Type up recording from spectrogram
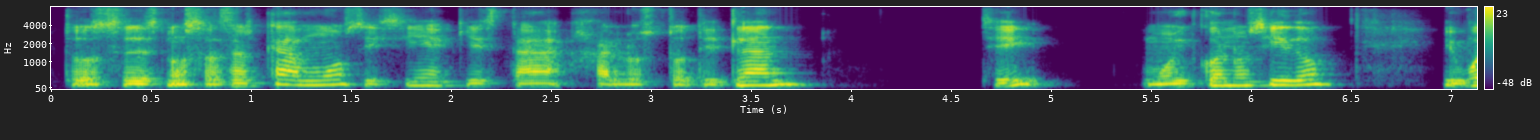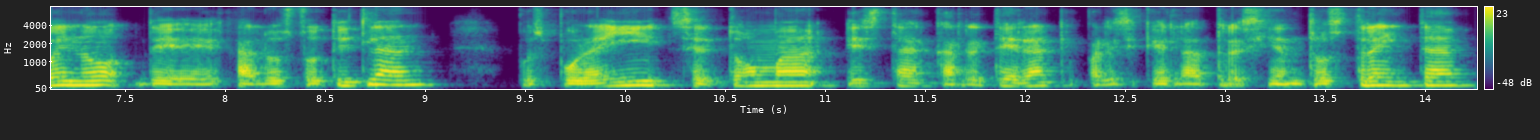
Entonces nos acercamos y sí, aquí está Jalostotitlán, ¿sí? Muy conocido. Y bueno, de Jalostotitlán, pues por ahí se toma esta carretera que parece que es la 330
